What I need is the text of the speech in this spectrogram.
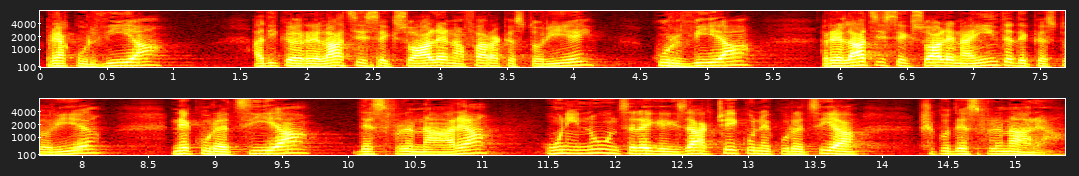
Prea curvia, adică relații sexuale în afara căsătoriei, curvia, relații sexuale înainte de căsătorie, necurăția, desfrânarea. Unii nu înțeleg exact ce cu necurăția și cu desfrânarea.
